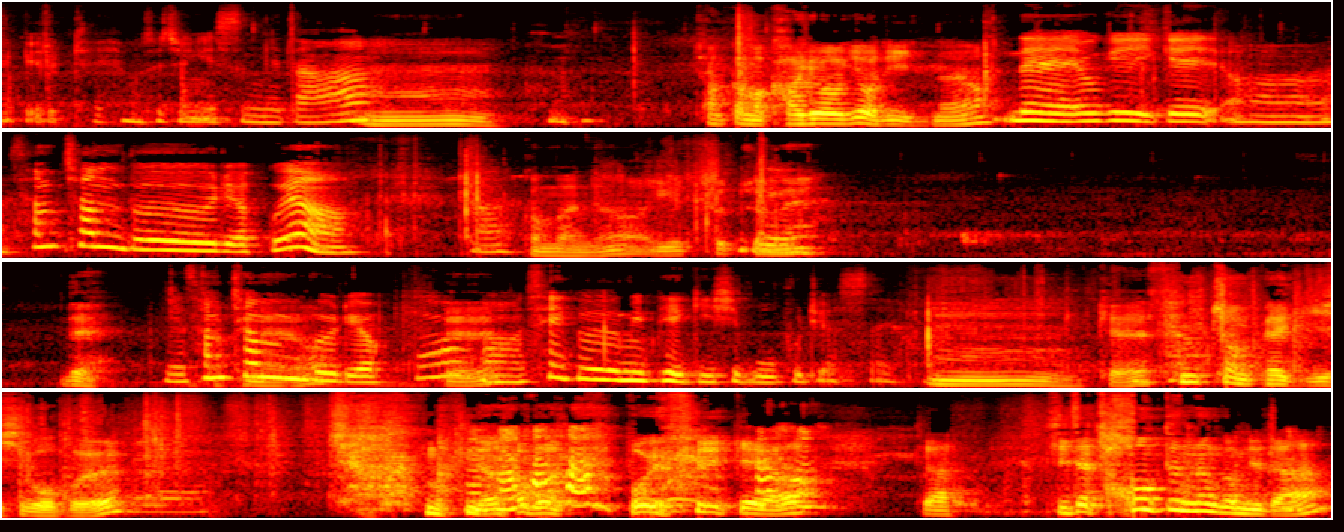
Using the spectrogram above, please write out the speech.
여기 이렇게 영수증이 있습니다. 음. 잠깐만 가격이 어디 있나요? 네, 여기 이게 어, 3,000불이었고요. 잠깐만요. 이게 초점에 네. 네. 예, 3,000불이었고 네. 어, 세금이 125불이었어요. 음. 이렇게 3,125불. 네. 자, 한번 여러분 보여드릴게요. 자, 진짜 처음 뜯는 겁니다.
